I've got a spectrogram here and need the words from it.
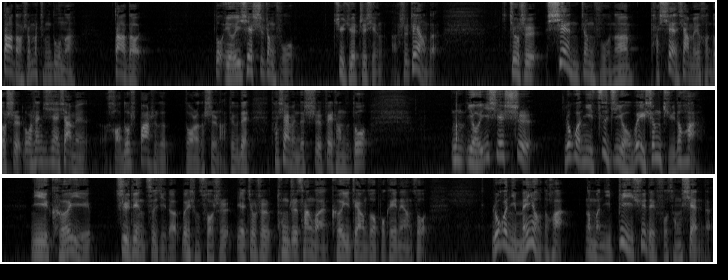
大到什么程度呢？大到有一些市政府拒绝执行啊，是这样的，就是县政府呢，它县下面有很多市，洛杉矶县下面好多是八十个多少个市呢，对不对？它下面的市非常的多。那么有一些市，如果你自己有卫生局的话，你可以制定自己的卫生措施，也就是通知餐馆可以这样做，不可以那样做。如果你没有的话，那么你必须得服从县的。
